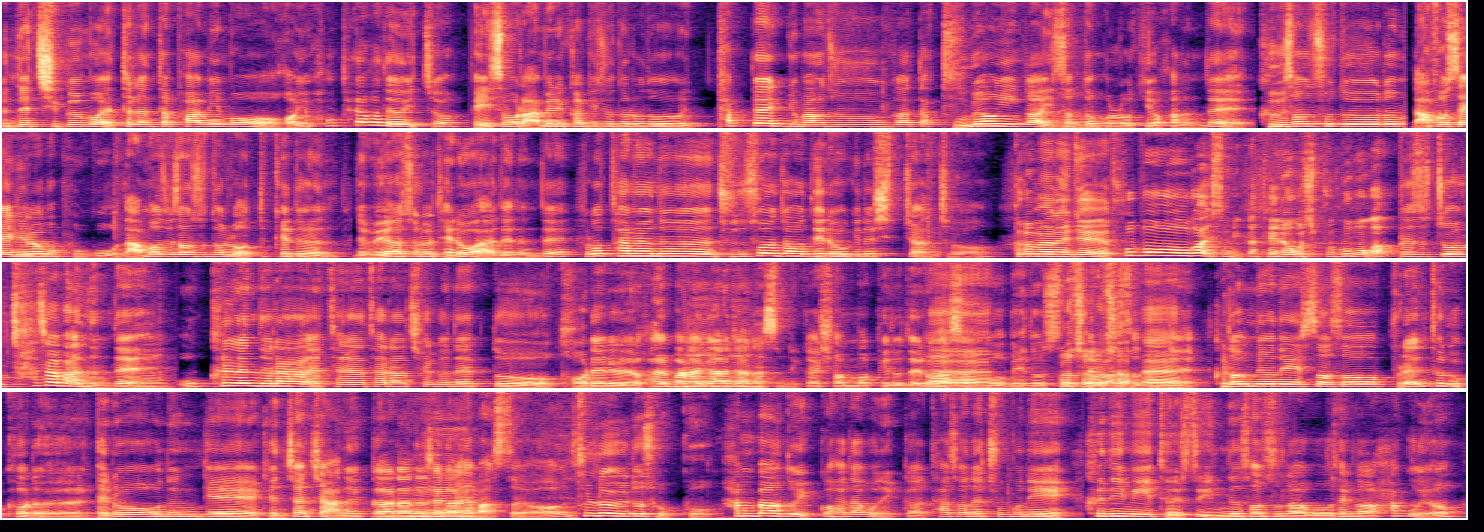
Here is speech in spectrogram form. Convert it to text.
근데 지금은 애틀랜타 팜이 뭐 거의 황폐화가 되어 있죠. 베이스볼 아메리카 기준으로도 탑백 유망주가 딱 두 명인가 있었던 걸로 기억하는데 그 선수들은 나퍼세일이라고 보고 나머지 선수들로 어떻게든 외야수를 데려와야 되는데 그렇다면은 준수한 자원 데려오기는 쉽지 않죠. 그러면 이제 후보가 있습니까? 데려오고 싶은 후보가? 그래서 좀 찾아봤는데 음. 오클랜드랑 애틀랜타랑 최근에 또 거래를 활발하게 음, 하지 음. 않았습니까? 션 머피도 데려왔었고 메도스도 그렇죠, 그렇죠. 데려왔었는데 그런 면에 있어서 브렌트 루커를 데려오는 게 괜찮지 않을까 라는 음. 생각을 해봤어요. 출루율도 좋고 한 방도 있고 하다 보니까 타선에 충분히 큰 힘이 될 수 있는 선수라고 생각을 하고요.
